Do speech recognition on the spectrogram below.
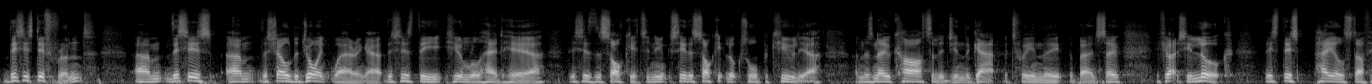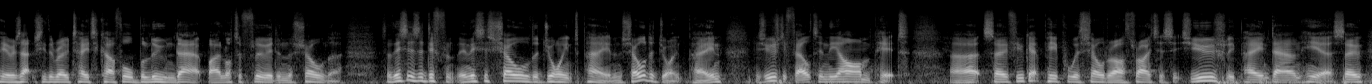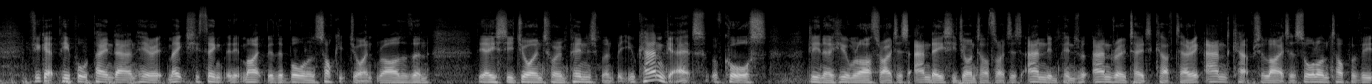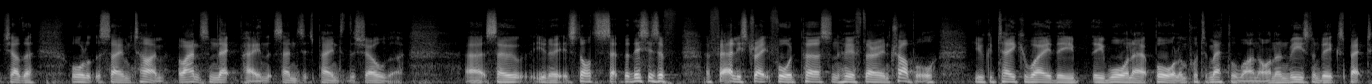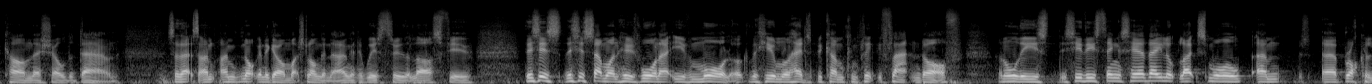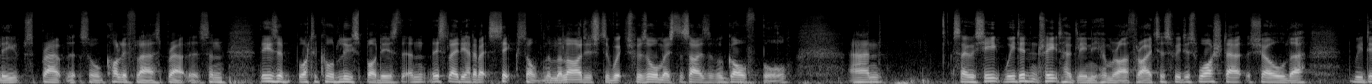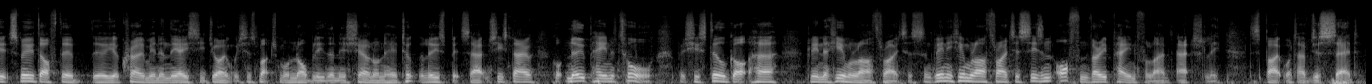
This is different. Um, this is um, the shoulder joint wearing out. This is the humeral head here. This is the socket, and you can see the socket looks all peculiar, and there's no cartilage in the gap between the, the bones. So if you actually look, this, this pale stuff here is actually the rotator cuff all ballooned out by a lot of fluid in the shoulder. So this is a different thing. This is shoulder joint pain, and shoulder joint pain is usually felt in the armpit. Uh, so if you get people with shoulder arthritis, it's usually pain down here. So if you get people with pain down here, it makes you think that it might be the ball and socket joint rather than the AC joint or impingement. But you can get, of course, glenohumeral arthritis and AC joint arthritis and impingement and rotator cuff tearing and capsulitis all on top of each other all at the same time. Oh, and some neck pain that sends its pain to the shoulder. Uh, so, you know, it's not set, but this is a, a, fairly straightforward person who, if they're in trouble, you could take away the, the worn out ball and put a metal one on and reasonably expect to calm their shoulder down. So that's, I'm, I'm not going to go on much longer now. I'm going to whiz through the last few. This is, this is someone who's worn out even more, look. The humeral head has become completely flattened off. And all these, you see these things here? They look like small um, uh, broccoli sproutlets or cauliflower sproutlets. And these are what are called loose bodies. And this lady had about six of them, the largest of which was almost the size of a golf ball. And so she, we didn't treat her glenohumeral arthritis. We just washed out the shoulder. We did smoothed off the, the acromion and the AC joint, which is much more knobbly than is shown on here. Took the loose bits out, and she's now got no pain at all. But she's still got her glenohumeral arthritis. And glenohumeral arthritis isn't often very painful, actually, despite what I've just said.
